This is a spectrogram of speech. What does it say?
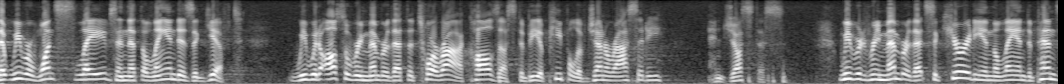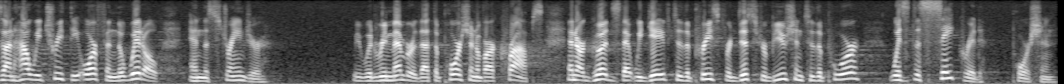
that we were once slaves and that the land is a gift, we would also remember that the Torah calls us to be a people of generosity and justice. We would remember that security in the land depends on how we treat the orphan, the widow, and the stranger. We would remember that the portion of our crops and our goods that we gave to the priests for distribution to the poor was the sacred portion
